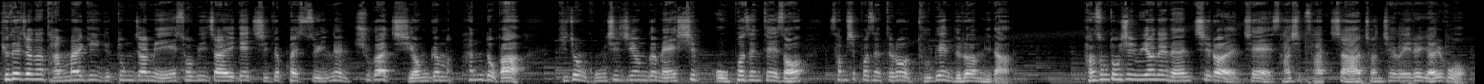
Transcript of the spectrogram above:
휴대전화 단말기 유통점이 소비자에게 지급할 수 있는 추가 지원금 한도가 기존 공시지원금의 15%에서 30%로 2배 늘어납니다. 방송통신위원회는 7월 제44차 전체회의를 열고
